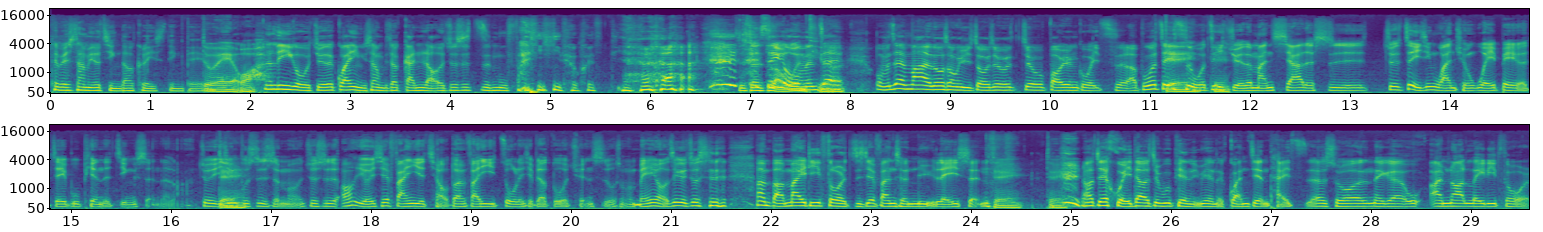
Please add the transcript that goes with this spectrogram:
特别是他们有请到克里斯汀贝尔。对，哇那，另一个我觉得观影上比较干扰的就是字幕翻译的问题。这算是这个我们在。我们在《妈的多重宇宙就》就抱怨过一次了。不过这一次我自己对觉得蛮瞎的是，就是这已经完全违背了这部片的精神了啦，就已经不是什么就是哦有一些翻译的桥段，翻译做了一些比较多的诠释或什么，没有这个就是他们把 Mighty Thor 直接翻成女雷神。对对，然后直接回到这部片里面的关键台词，他说那个 I'm not Lady Thor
